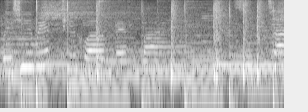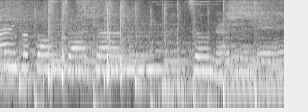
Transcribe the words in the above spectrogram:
เมื่อชีวิตคือความเป็นไป สุดท้ายก็ต้องจากกันเท่านั้นเอง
